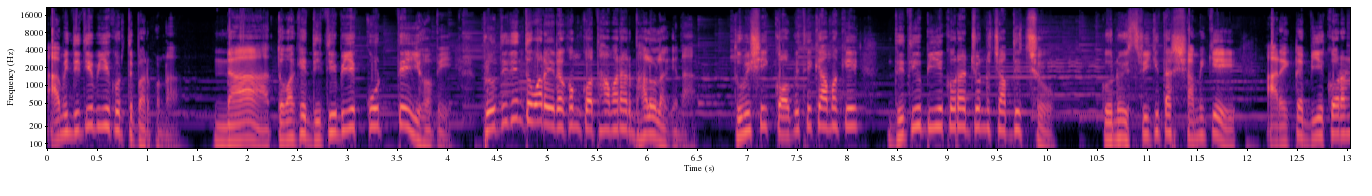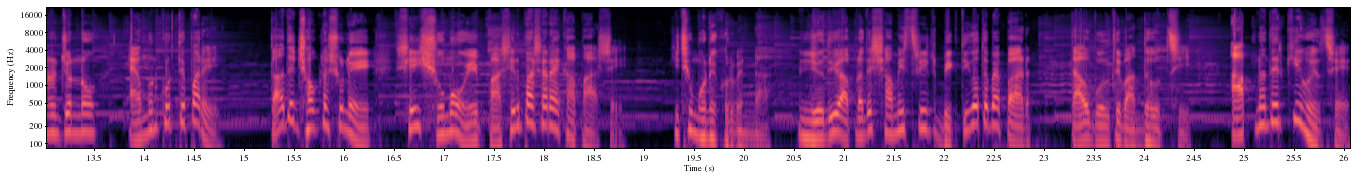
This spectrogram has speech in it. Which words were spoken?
আমি দ্বিতীয় বিয়ে করতে পারব না। না, তোমাকে দ্বিতীয় বিয়ে করতেই হবে। প্রতিদিন তোমার এরকম কথা আমার আর ভালো লাগে না। তুমি সেই কবে থেকে আমাকে দ্বিতীয় বিয়ে করার জন্য চাপ দিচ্ছ? কোনো স্ত্রী কি তার স্বামীকে আরেকটা বিয়ে করানোর জন্য এমন করতে পারে? তাদের ঝগড়া শুনে সেই সময়ে পাশের পাশার এক আপা আসে। কিছু মনে করবেন না। যদিও আপনাদের স্বামী স্ত্রীর ব্যক্তিগত ব্যাপার, তাও বলতে বাধ্য হচ্ছি। আপনাদের কি হয়েছে?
